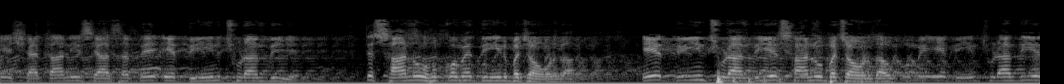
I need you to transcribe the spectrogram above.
اے شیطانی سیاست اے دین چھڑاندی ہے تے سانو حکم دین بچاؤن دا۔ اے دین چھڑاندی ہے سانو بچاؤن دا حکم اے دین چھڑاندی ہے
